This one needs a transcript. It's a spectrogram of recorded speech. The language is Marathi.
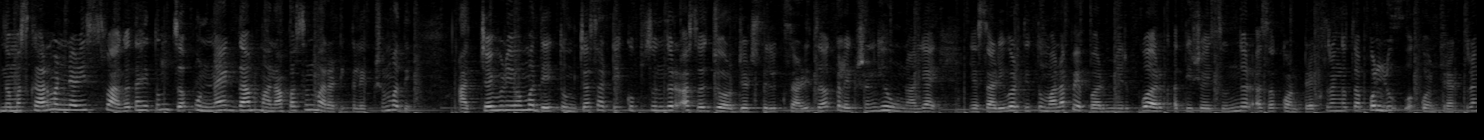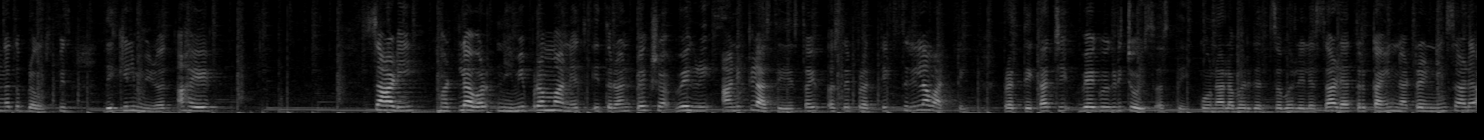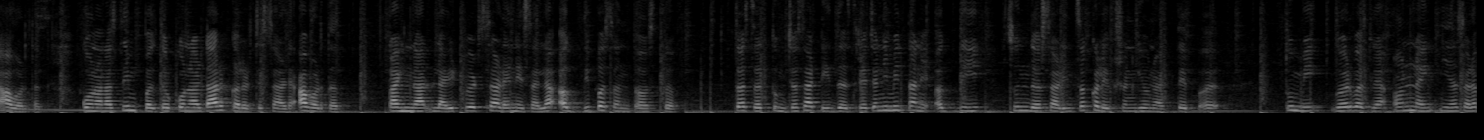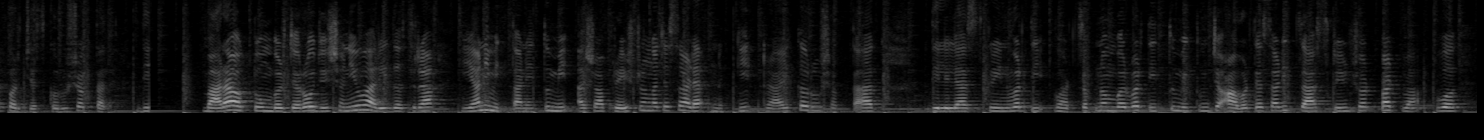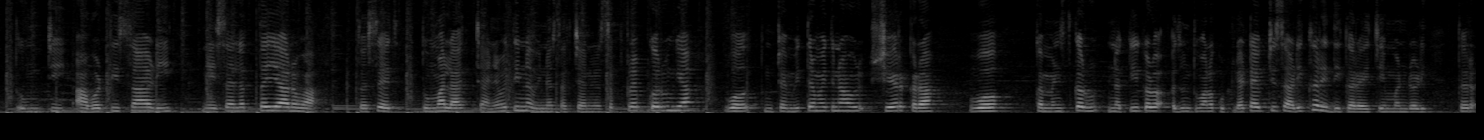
नमस्कार मंडळी स्वागत आहे तुमचं पुन्हा एकदा मनापासून मराठी कलेक्शनमध्ये आजच्या व्हिडिओमध्ये तुमच्यासाठी खूप सुंदर असं जॉर्जेट सिल्क साडीचं कलेक्शन घेऊन आले आहे. या साडीवरती तुम्हाला पेपर मिल्क वर्क अतिशय सुंदर असं कॉन्ट्रॅक्ट रंगाचा पल्लू व कॉन्ट्रॅक्ट रंगाचं ब्लाऊज पीस देखील मिळत आहे. साडी म्हटल्यावर नेहमीप्रमाणेच इतरांपेक्षा वेगळी आणि क्लासी स्टाईल असे प्रत्येक स्त्रीला वाटते. प्रत्येकाची वेगवेगळी चॉईस असते. कोणाला भरगच्च भरलेल्या साड्या तर काहींना ट्रेंडिंग साड्या आवडतात. कोणाला सिंपल तर कोणाला डार्क कलरच्या साड्या आवडतात. काहींना लाइट वेट साड्या नेसायला अगदी पसंत असतं. तसंच तुमच्यासाठी दसऱ्याच्या निमित्ताने अगदी सुंदर साडींचं कलेक्शन घेऊन आले ते प तुम्ही घर बसल्या ऑनलाईन या साड्या परचेस करू शकतात. बारा ऑक्टोंबरच्या रोजी शनिवारी दसरा या निमित्ताने तुम्ही अशा फ्रेश रंगाच्या साड्या नक्की ट्राय करू शकतात. दिलेल्या स्क्रीनवरती व्हॉट्सअप नंबरवरती तुम्ही तुमच्या आवडत्या साडीचा स्क्रीनशॉट पाठवा व तुमची आवडती साडी नेसायला तयार व्हा. तसेच तुम्हाला चॅनलवरती नवीन असा चॅनल सबस्क्राईब करून घ्या व तुमच्या मित्रमैत्रिणीवर शेअर करा व कमेंट्स करून नक्की कळवा अजून तुम्हाला कुठल्या टाईपची साडी खरेदी करायची मंडळी. तर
